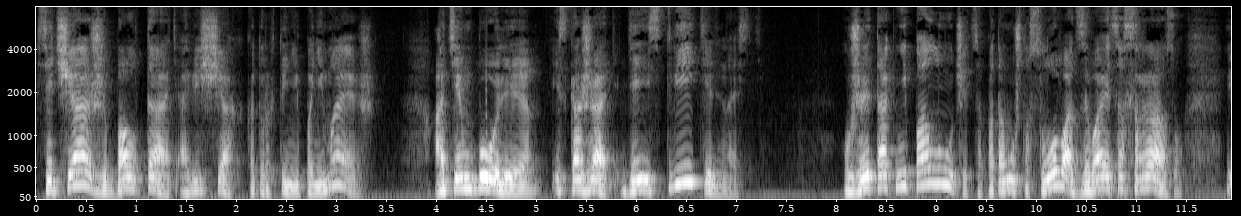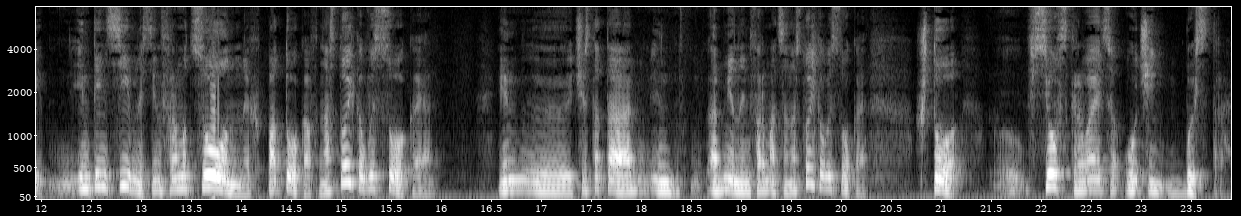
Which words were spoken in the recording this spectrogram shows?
Сейчас же болтать о вещах, которых ты не понимаешь, а тем более искажать действительность, уже так не получится, потому что слово отзывается сразу. Интенсивность информационных потоков настолько высокая, э, частота обмена информацией настолько высокая, что э, все вскрывается очень быстро.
